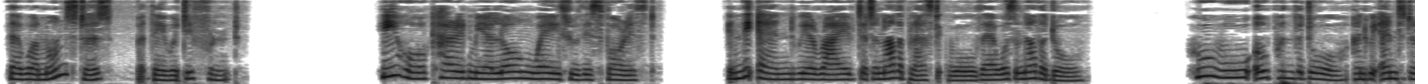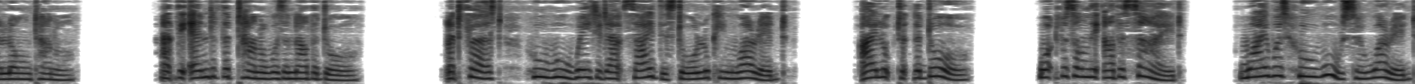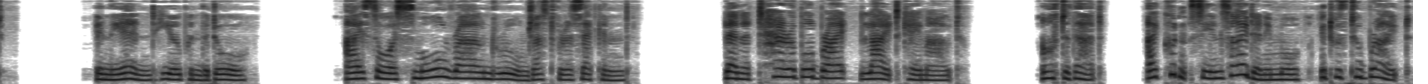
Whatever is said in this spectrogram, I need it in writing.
There were monsters, but they were different. Hee-Haw carried me a long way through this forest. In the end we arrived at another plastic wall. There was another door. Hoo-woo opened the door and we entered a long tunnel. At the end of the tunnel was another door. At first, Hoo-woo waited outside this door looking worried. I looked at the door. What was on the other side? Why was Hoo-woo so worried? In the end, he opened the door. I saw a small round room just for a second. Then a terrible bright light came out. After that, I couldn't see inside any more. It was too bright.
